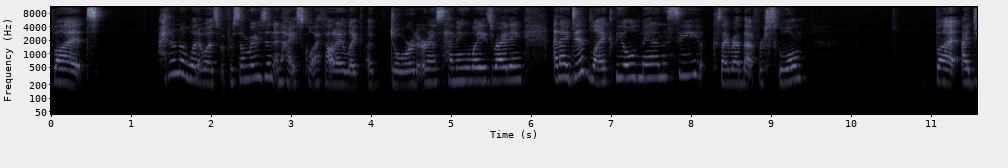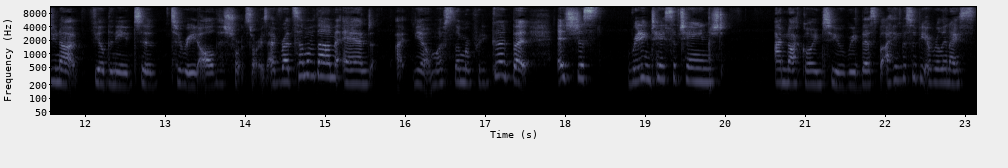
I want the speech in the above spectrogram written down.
but I don't know what it was, but for some reason in high school I thought I like adored Ernest Hemingway's writing and I did like The Old Man and the Sea because I read that for school, but I do not feel the need to, to read all of his short stories. I've read some of them and, I, you know, most of them were pretty good, but it's just, reading tastes have changed. I'm not going to read this, but I think this would be a really nice,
